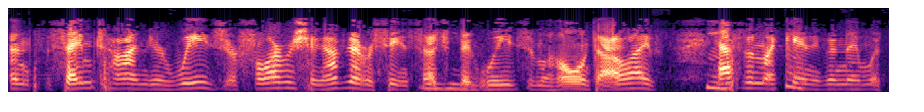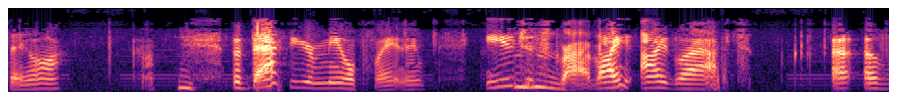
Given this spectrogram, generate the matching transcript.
and at the same time your weeds are flourishing. I've never seen such Mhm. big weeds in my whole entire life. Hmm. Half of them I can't even name what they are. Hmm. But back to your meal planning, you Mhm. describe. I I laughed. Uh, of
